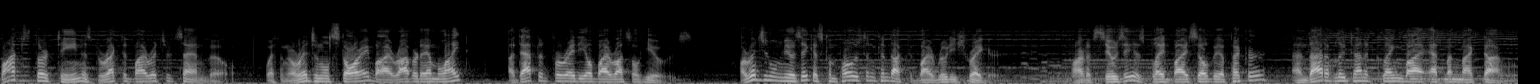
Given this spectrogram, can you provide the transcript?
Box 13 is directed by Richard Sanville, with an original story by Robert M. Light, adapted for radio by Russell Hughes. Original music is composed and conducted by Rudy Schrager. The part of Susie is played by Sylvia Picker, and that of Lieutenant Kling by Edmund MacDonald.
